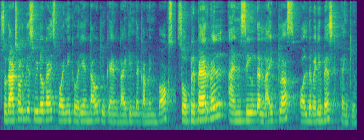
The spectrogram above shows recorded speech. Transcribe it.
So that's all in this video guys. For any query and doubt, you can write in the comment box. So prepare well and see you in the live class. All the very best. Thank you.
